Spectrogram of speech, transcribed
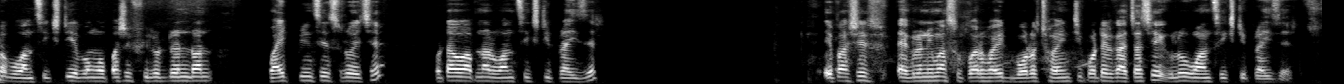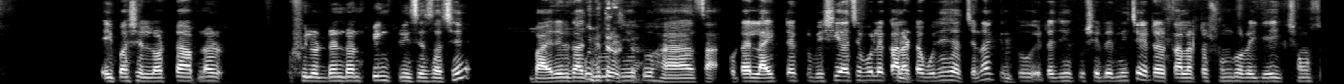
সব ওয়ান সিক্সটি এবং ওপাশে ফিলোডেন্ডন হোয়াইট প্রিন্সেস রয়েছে। ওটাও আপনার ওয়ান সিক্সটি প্রাইজের এপাশে অ্যাগ্রোনিমা সুপার হোয়াইট বড় ছয় ইঞ্চি পটের গাছ আছে এগুলো ওয়ান সিক্সটি প্রাইজের এই পাশের লটটা আপনার ফিলোডেন্ডন পিঙ্ক প্রিন্সেস আছে। বাইরের গাছগুলো? যেহেতু হ্যাঁ ওটায় লাইটটা একটু বেশি আছে বলে কালারটা বোঝা যাচ্ছে না কিন্তু এটা যেহেতু শেডের নিচে এটার কালারটা সুন্দর এই যে এই সমস্ত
